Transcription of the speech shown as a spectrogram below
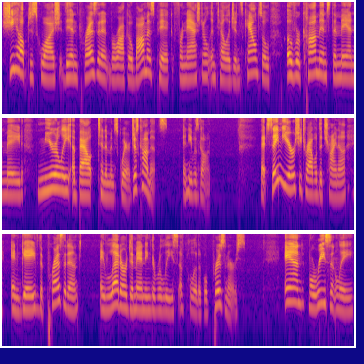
she helped to squash then President Barack Obama's pick for National Intelligence Council over comments the man made merely about Tiananmen Square. Just comments. And he was gone. That same year, she traveled to China and gave the president a letter demanding the release of political prisoners. And more recently,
